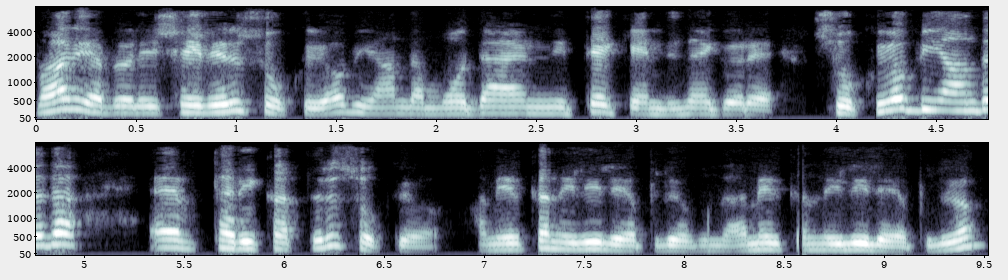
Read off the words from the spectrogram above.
var ya böyle şeyleri sokuyor, bir anda modernite kendine göre sokuyor, bir anda da ev tarikatları sokuyor. Amerikan eliyle yapılıyor bunlar. Amerikan eliyle yapılıyor.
